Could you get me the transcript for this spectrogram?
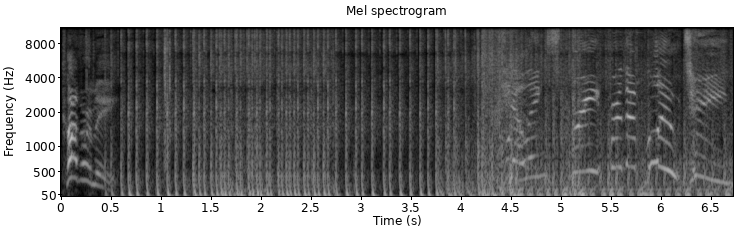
Cover me! Killing spree for the blue team!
